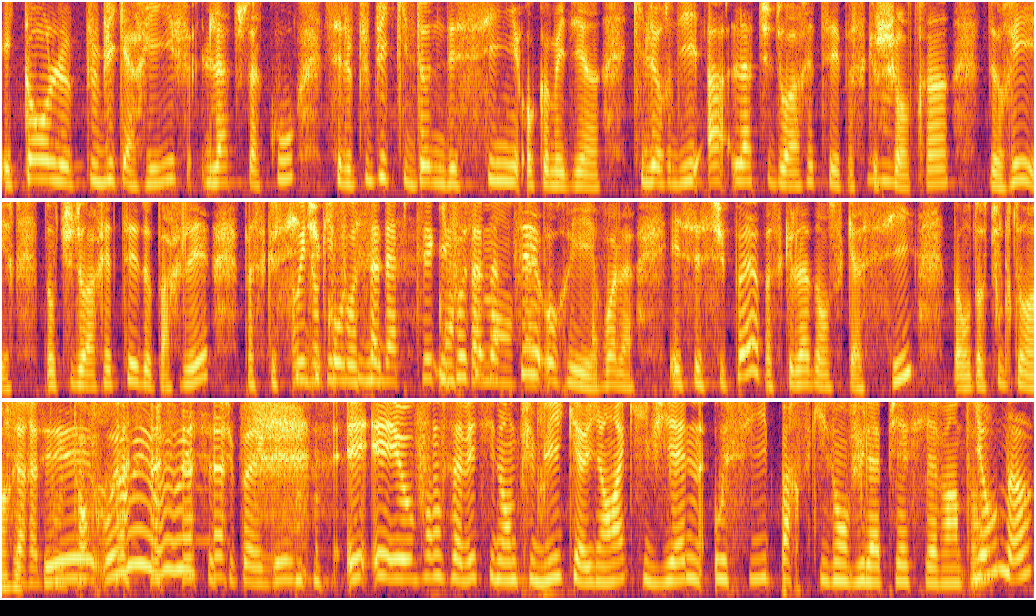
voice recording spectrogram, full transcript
Et quand le public arrive, là tout à coup, c'est le public qui donne des signes aux comédiens, qui leur dit ah là tu dois arrêter parce que je suis en train de rire. Donc tu dois arrêter de parler parce que si oui, tu donc il faut s'adapter il faut en s'adapter fait. au rire, voilà. Et c'est super parce que là, dans ce cas-ci, ben, on doit tout le temps tout arrêter. le temps. Oui, oui, oui, oui, c'est super. Et, et au fond, vous savez, si dans le public, il y en a qui viennent aussi parce qu'ils ont vu la pièce il y a 20 ans. Il y en a.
